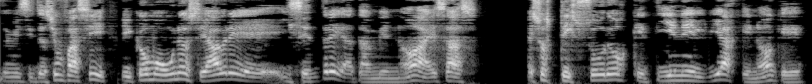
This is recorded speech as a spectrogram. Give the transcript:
de mi situación fue así, y cómo uno se abre y se entrega también, ¿no? A esas, esos tesoros que tiene el viaje, ¿no? Que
